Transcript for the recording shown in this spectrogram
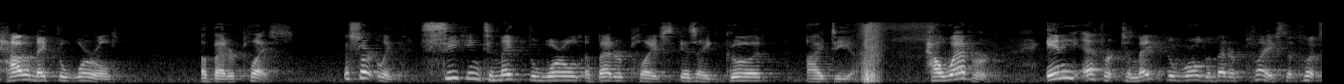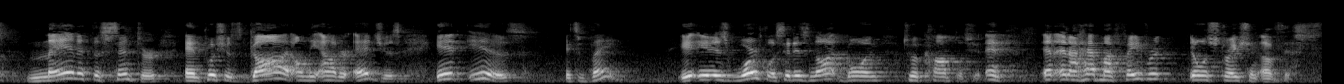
how to make the world a better place. Now, certainly, seeking to make the world a better place is a good idea. However, any effort to make the world a better place that puts man at the center and pushes God on the outer edges, it is, it's vain. it, it is worthless. It is not going to accomplish it. And, and, and I have my favorite illustration of this.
